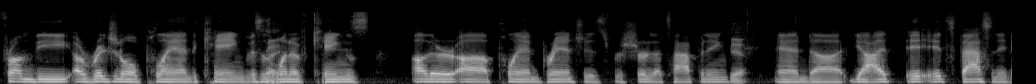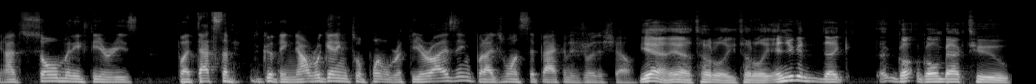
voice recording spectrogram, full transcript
from the original planned kang this is Right. one of kang's other uh planned branches for sure that's happening Yeah. and uh yeah it, it, it's fascinating i have so many theories but that's the good thing now we're getting to a point where we're theorizing but i just want to sit back and enjoy the show Yeah, yeah, totally, totally. And you can like uh, go, going back to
